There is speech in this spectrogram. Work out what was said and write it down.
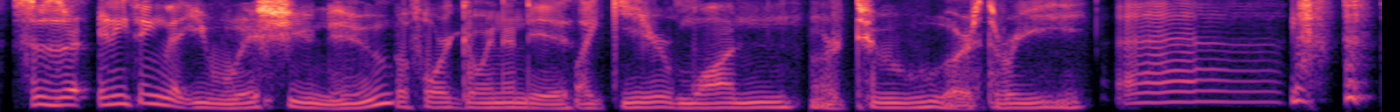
So, is there anything that you wish you knew before going into like year one or two or three? Uh,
